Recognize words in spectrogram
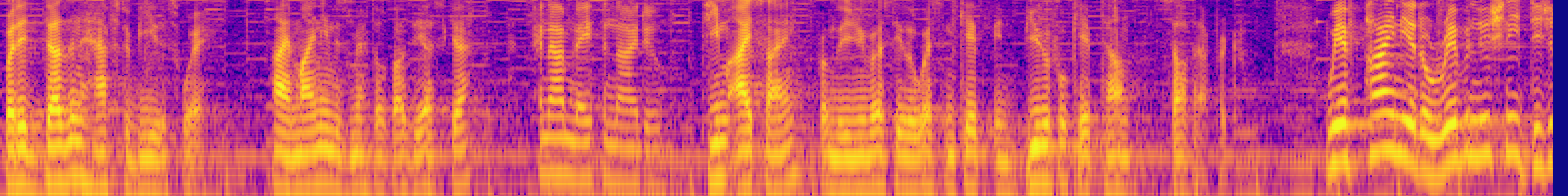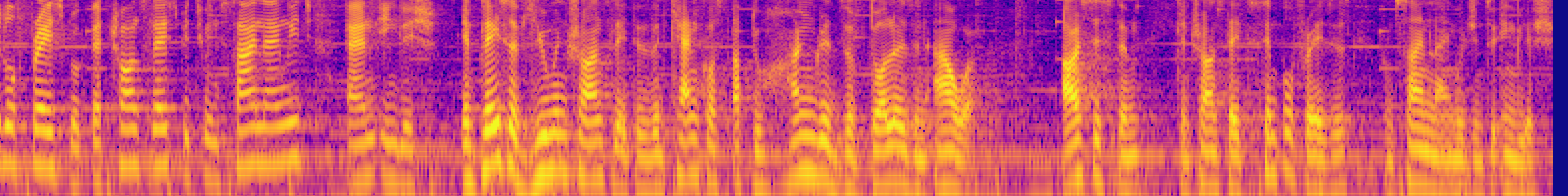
But it doesn't have to be this way. Hi, my name is Mehrdad Ghaziasgar, And I'm Nathan Naidu. Team iSign from the University of the Western Cape in beautiful Cape Town, South Africa. We have pioneered a revolutionary digital phrasebook that translates between sign language and English. In place of human translators that can cost up to hundreds of dollars an hour, our system can translate simple phrases from sign language into English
